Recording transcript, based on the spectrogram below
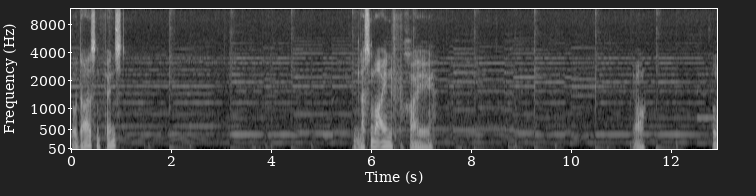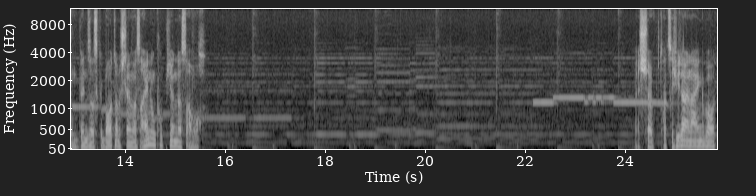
So, da ist ein Fenster. Dann lassen wir einen frei. So, wenn sie das gebaut haben, stellen wir es ein und kopieren das auch. Erschöpft. Hat sich wieder einer eingebaut?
